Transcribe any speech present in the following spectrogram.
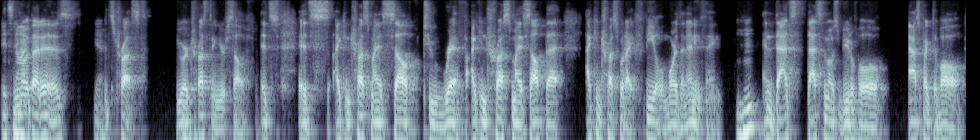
It's you not what that is. Yeah. It's trust. You are trusting yourself. It's it's I can trust myself to riff. I can trust myself that I can trust what I feel more than anything. Mm-hmm. And that's that's the most beautiful aspect of all.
